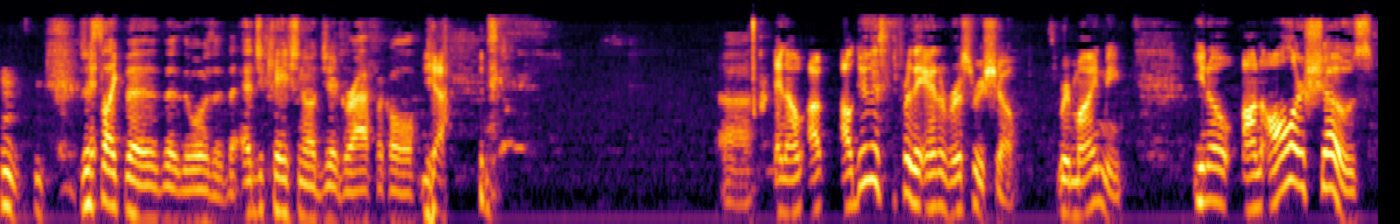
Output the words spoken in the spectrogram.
Just like the, the, the what was it? The educational geographical. Yeah. Uh, And I'll, I'll I'll do this for the anniversary show. Remind me. You know, on all our shows,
